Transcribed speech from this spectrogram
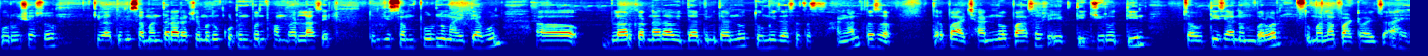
पुरुष असो किंवा तुम्ही समांतर आरक्षणमधून कुठून पण फॉर्म भरला असेल तुमची संपूर्ण माहिती आपण ब्लर करणारा विद्यार्थी मित्रांनो तुम्ही जसं तसं सांगाल तसं. तर पहा शहाण्णव पासष्ट एकतीस झिरो तीन चौतीस या नंबरवर तुम्हाला पाठवायचं आहे.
